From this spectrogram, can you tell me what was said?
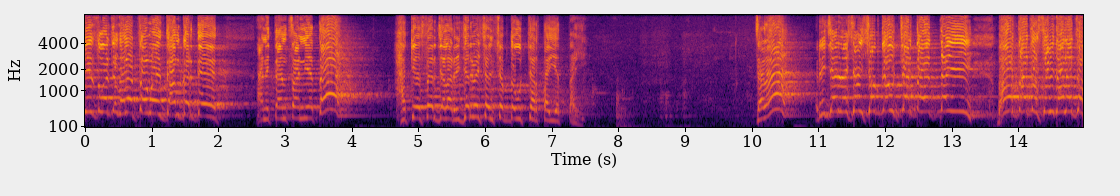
तीस वर्ष झाल्या चवळीत काम करते. आणि त्यांचा नेता हा केसर ज्याला रिझर्वेशन शब्द उच्चारता येत नाही. चला. रिझर्वेशन शब्द उच्चारता येत नाही. भारताच्या संविधानाचं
